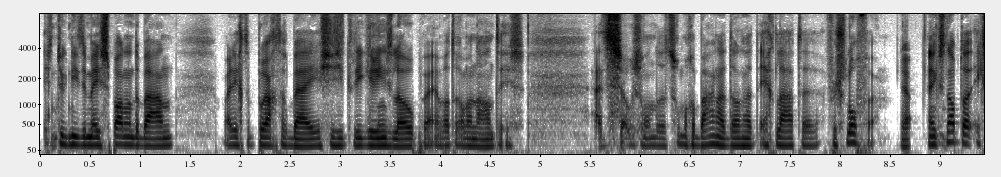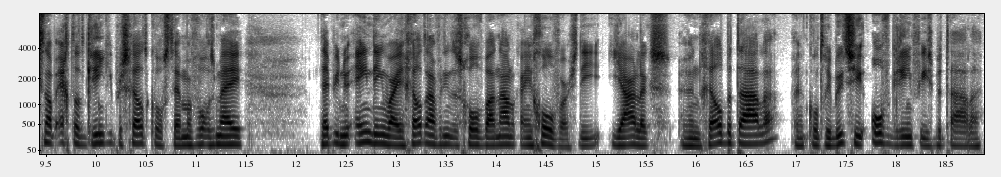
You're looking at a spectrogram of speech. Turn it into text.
natuurlijk niet de meest spannende baan. Maar ligt er prachtig bij als je ziet hoe die greens lopen en wat er allemaal aan de hand is. Ja, het is zo zonde dat sommige banen dan het echt laten versloffen. Ja. En ik snap, dat, ik snap echt dat greenkeepers geld kosten. Maar volgens mij heb je nu één ding waar je geld aan verdient als golfbaan. Namelijk aan je golfers. Die jaarlijks hun geld betalen. Een contributie of greenfees betalen.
